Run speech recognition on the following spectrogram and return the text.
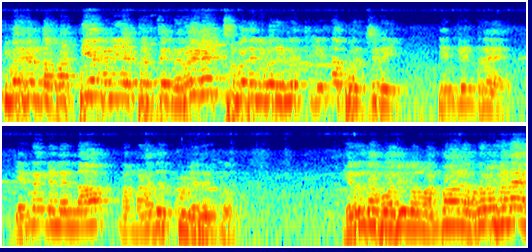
இவர்கள் இந்த பட்டியல் வெளியேற்றத்தை நிறைவேற்றுவதில் இவர்களுக்கு என்ன பிரச்சனை என்கின்ற எண்ணங்கள் எல்லாம் நம் மனதிற்குள் இருக்கும். இருந்த போதிலும் அன்பான உறவுகளே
